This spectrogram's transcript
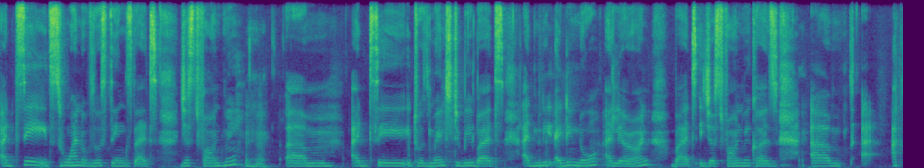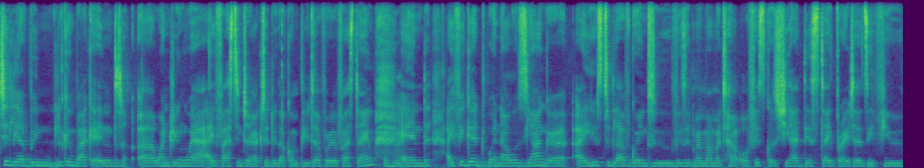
I'd say it's one of those things that just found me. Mm-hmm. Um, I'd say it was meant to be, but I'd need, I didn't know earlier on, but it just found me because um, I, actually i've been looking back and uh, wondering where i first interacted with a computer for the first time Mm-hmm. and i figured when i was younger i used to love going to visit my mom at her office because she had these typewriters if you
